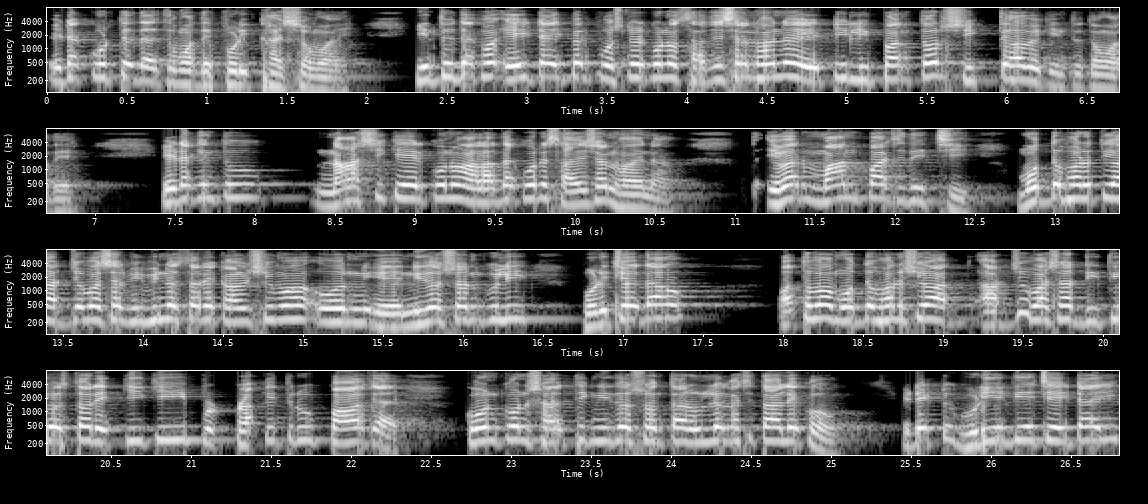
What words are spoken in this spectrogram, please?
এটা করতে দেয় তোমাদের পরীক্ষার সময়। কিন্তু দেখো, এই টাইপের প্রশ্নের কোনো সাজেশন হয় না। এটি লিপান্তর শিখতে হবে কিন্তু তোমাদের। এটা কিন্তু না শিখে এর কোনো আলাদা করে সাজেশন হয় না। এবার মান পাঁচ দিচ্ছি। মধ্য ভারতীয় আর্য ভাষার বিভিন্ন স্তরে কালসীমা ও নিদর্শনগুলি পরিচয় দাও। অথবা মধ্য ভারতীয় আর- আর্য ভাষার দ্বিতীয় স্তরে কি কি প্র- প্রাকৃত রূপ পাওয়া যায়? কোন কোন সাহিত্যিক নিদর্শন তার উল্লেখ আছে তা লেখো। এটা একটু ঘুরিয়ে দিয়েছে এটাই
